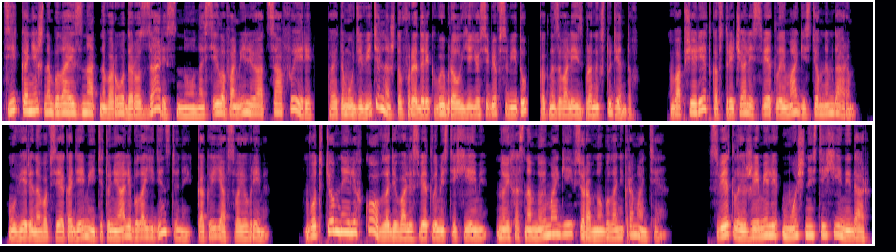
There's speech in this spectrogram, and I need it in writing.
Ти, конечно, была из знатного рода Розарис, но носила фамилию отца Фейри, поэтому удивительно, что Фредерик выбрал ее себе в свиту, как называли избранных студентов. Вообще редко встречались светлые маги с темным даром. Уверена, во всей Академии Титуниали была единственной, как и я в свое время. Вот темные легко овладевали светлыми стихиями, но их основной магией все равно была некромантия. Светлые же имели мощный стихийный дар,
